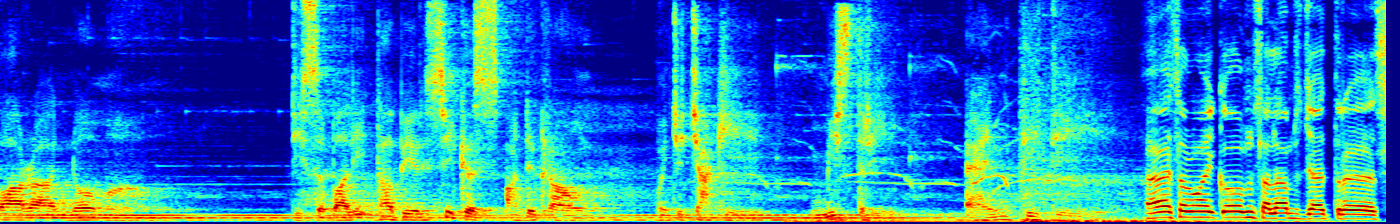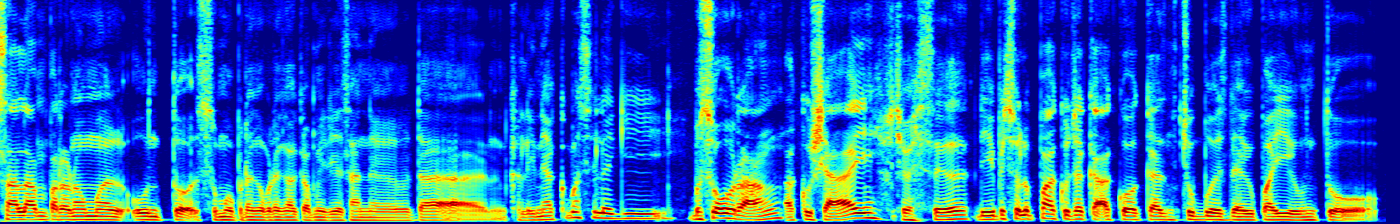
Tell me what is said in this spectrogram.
Paranormal. Di sebalik tabir Seekers Underground Menjejaki misteri entiti Assalamualaikum, salam sejahtera, salam paranormal untuk semua pendengar-pendengar kami di sana. Dan kali ni aku masih lagi berseorang Aku Syai, macam biasa. Di episod lepas aku cakap aku akan cuba sedaya upaya untuk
